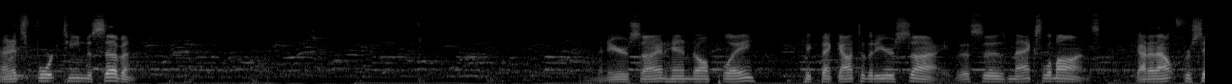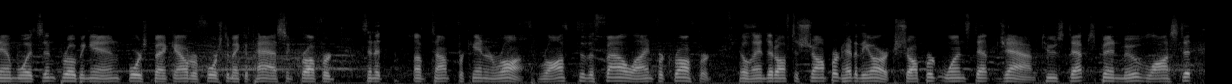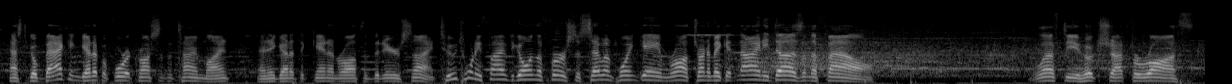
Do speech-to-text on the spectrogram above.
and it's 14 to 7. Near side, handoff play. Kick back out to the near side. This is Max Lamons. Got it out for Sam Woodson, probing in, forced back out or forced to make a pass, and Crawford sent it up top for Cannon Roth. Roth to the foul line for Crawford. He'll hand it off to Schaupert, head of the arc. Schaupert, one step jab, two step spin move, lost it. Has to go back and get it before it crosses the timeline, and he got it to Cannon Roth of the near side. 2.25 to go in the first, a seven point game. Roth trying to make it nine. He does on the foul. Lefty hook shot for Roth.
